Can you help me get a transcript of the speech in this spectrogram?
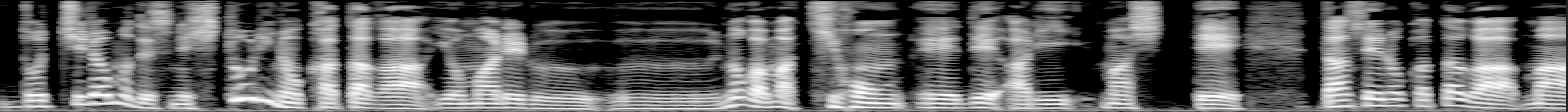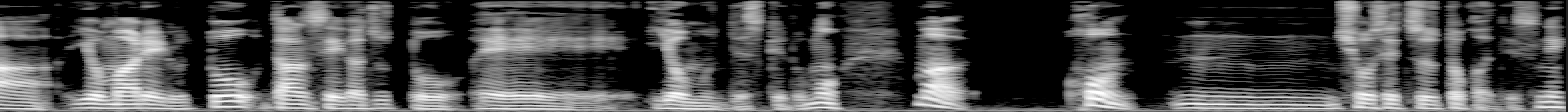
どちらもですね、一人の方が読まれるのがまあ基本でありまして、男性の方がまあ読まれると男性がずっと、えー、読むんですけども、まあ本、小説とかですね、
